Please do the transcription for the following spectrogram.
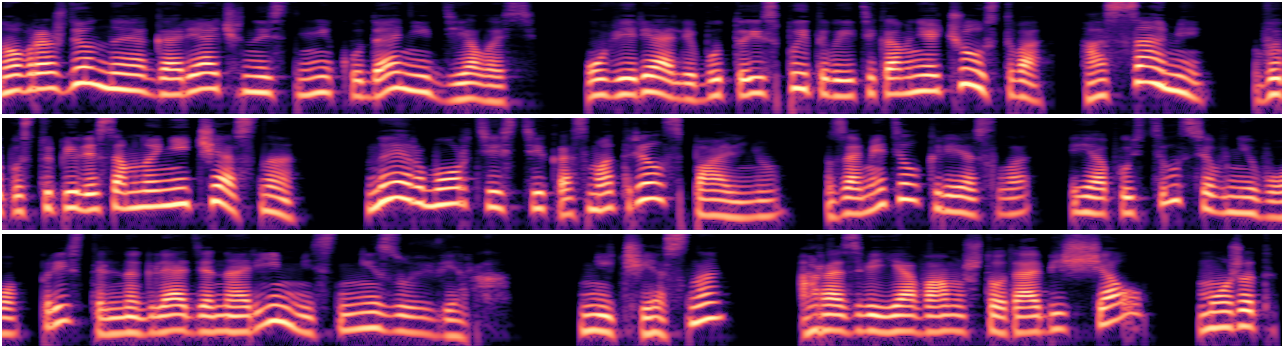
но врожденная горячность никуда не делась. Уверяли, будто испытываете ко мне чувства, а сами вы поступили со мной нечестно. Нейр Мортистик осмотрел спальню, заметил кресло и опустился в него, пристально глядя на Римми снизу вверх. «Нечестно? А разве я вам что-то обещал? Может,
